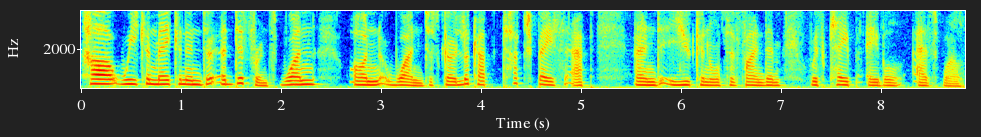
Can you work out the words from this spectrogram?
how we can make an, a difference one on one. Just go look up TouchBase app, and you can also find them with Cape Able as well.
